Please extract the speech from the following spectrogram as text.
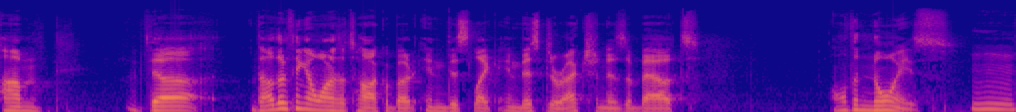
um, the the other thing I wanted to talk about in this like in this direction is about all the noise. Mm.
